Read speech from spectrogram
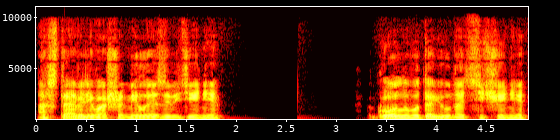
оставили ваше милое заведение. Голову даю на отсечение.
